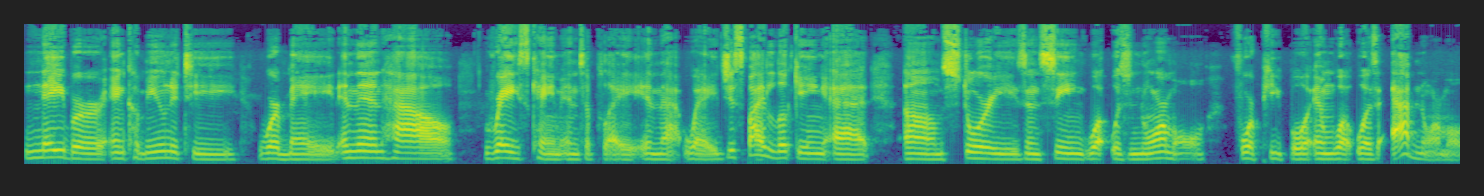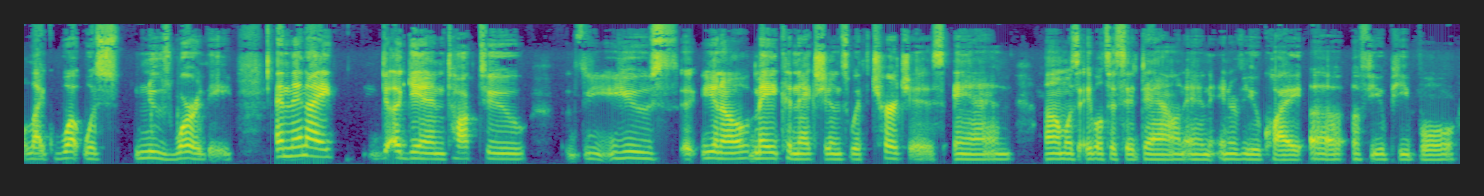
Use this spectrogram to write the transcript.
neighbor and community were made, and then how race came into play in that way just by looking at um, stories and seeing what was normal for people and what was abnormal, like what was newsworthy. And then I again talked to use you know made connections with churches and um, was able to sit down and interview quite a, a few people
